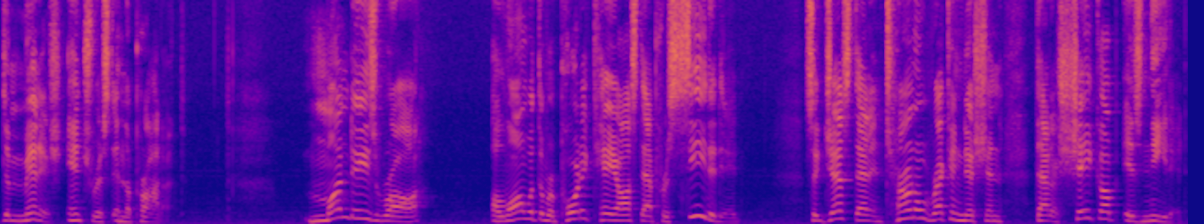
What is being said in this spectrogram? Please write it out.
diminished interest in the product. Monday's Raw, along with the reported chaos that preceded it, suggests that internal recognition that a shakeup is needed.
